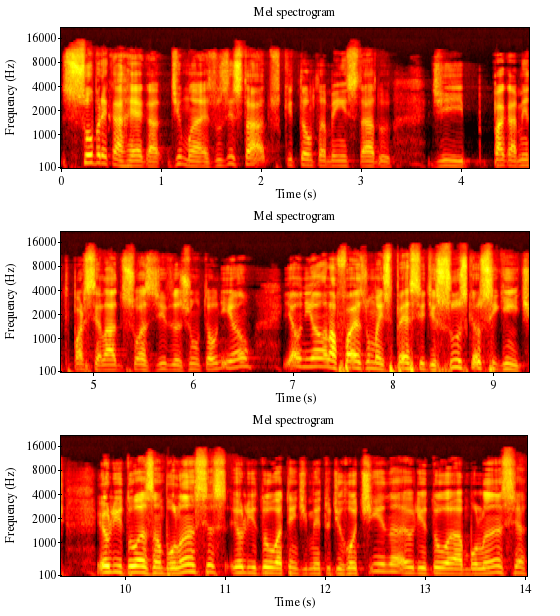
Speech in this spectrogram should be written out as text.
sobrecarrega demais os estados, que estão também em estado de pagamento parcelado de suas dívidas junto à União, e a União ela faz uma espécie de SUS, que é o seguinte, eu lhe dou as ambulâncias, eu lhe dou o atendimento de rotina, eu lhe dou a ambulância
